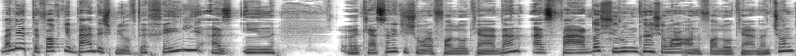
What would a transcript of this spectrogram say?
ولی اتفاقی که بعدش میفته خیلی از این کسانی که شما رو follow کردن از فردا شروع می‌کنن شما رو unfollow کردن. چون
